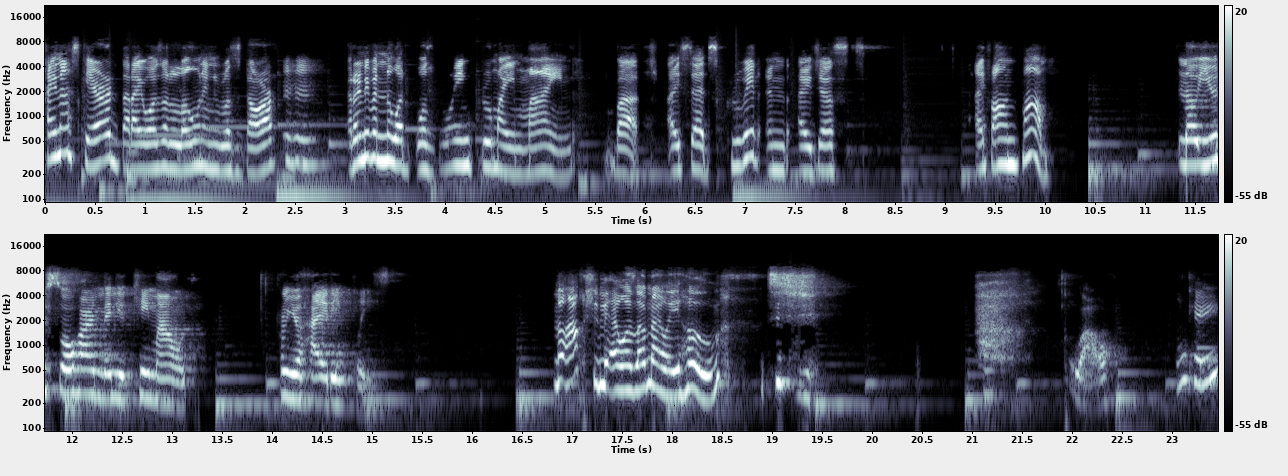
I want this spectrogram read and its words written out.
kind of scared that I was alone and it was dark. Mm-hmm. I don't even know what was going through my mind, but I said screw it and I just I found mom. No, you saw her and then you came out from your hiding place. No, actually I was on my way home. wow. Okay.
